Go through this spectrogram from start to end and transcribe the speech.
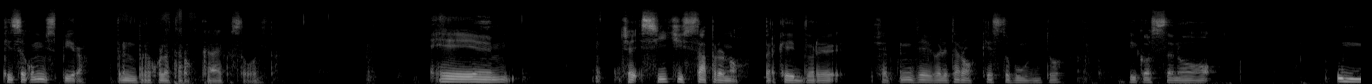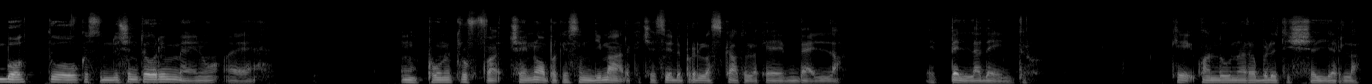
Chissà come ispira. Prendo però quella tarocca, eh, questa volta. E... Cioè, sì, ci sta, però no. Perché dovrei... Cioè, prendete quelle tarocche a sto punto. Che costano un botto, costano 200 euro in meno. È un po' una truffa. Cioè, no, perché sono di marca. Cioè, si vede pure la scatola che è bella è bella dentro. Che quando una roba dovete sceglierla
